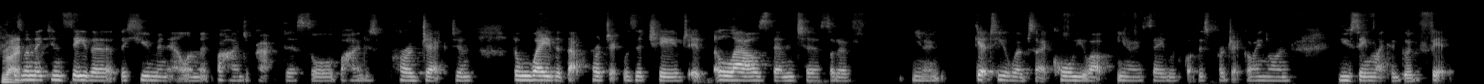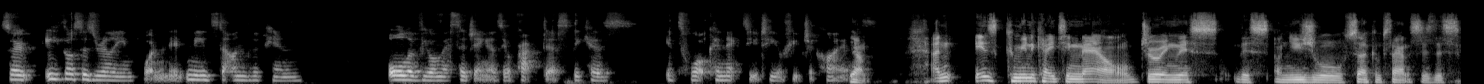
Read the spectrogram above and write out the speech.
right. is when they can see the the human element behind a practice or behind a project and the way that that project was achieved it allows them to sort of you know get to your website call you up you know say we've got this project going on. You seem like a good fit. So ethos is really important. It needs to underpin all of your messaging as your practice because it's what connects you to your future clients. Yeah and is communicating now during this this unusual circumstances, this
